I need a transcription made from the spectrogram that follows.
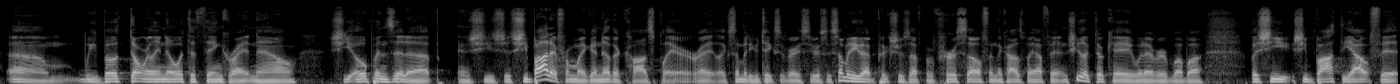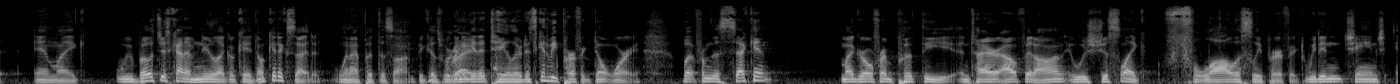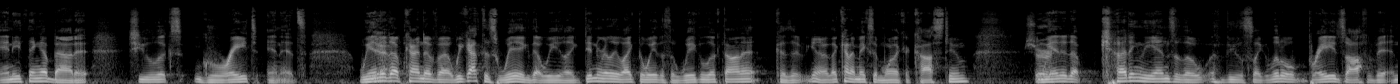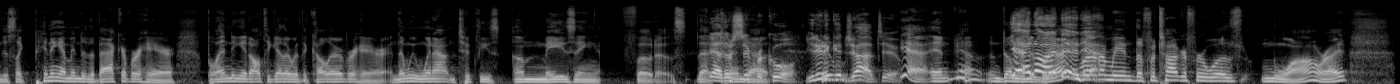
Um, we both don't really know what to think right now. She opens it up and she's just she bought it from like another cosplayer, right? Like somebody who takes it very seriously. Somebody who had pictures up of herself in the cosplay outfit and she looked okay, whatever, blah blah. But she she bought the outfit and like we both just kind of knew like okay, don't get excited when I put this on because we're going Right. to get it tailored. It's going to be perfect, don't worry. But from the second my girlfriend put the entire outfit on, it was just like flawlessly perfect. We didn't change anything about it. She looks great in it. We ended Yeah. up kind of uh, we got this wig that we like didn't really like the way that the wig looked on it because it you know that kind of makes it more like a costume. Sure. And we ended up cutting the ends of the these like little braids off of it and just like pinning them into the back of her hair, blending it all together with the color of her hair, and then we went out and took these amazing photos. That Yeah, they're super out- cool. You did a good job too. Yeah, and yeah, and don't Yeah, no, I brag, did, but yeah. I mean the photographer was moi, right?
